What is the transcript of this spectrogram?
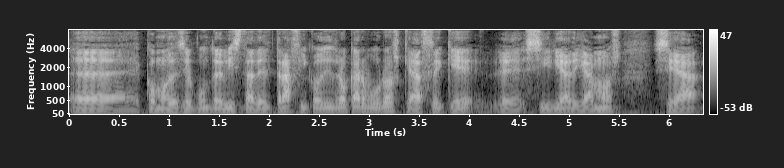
eh, como desde el punto de vista del tráfico de hidrocarburos, que hace que Siria, digamos, sea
